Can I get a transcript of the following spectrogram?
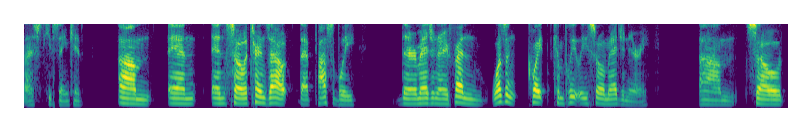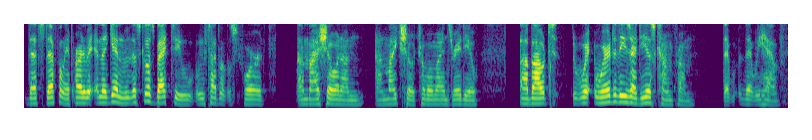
I keep saying kid. Um and and so it turns out that possibly their imaginary friend wasn't quite completely so imaginary. Um so that's definitely a part of it. And again this goes back to we've talked about this before on my show and on on mike's show Troubled Minds radio about where, where do these ideas come from that that we have?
